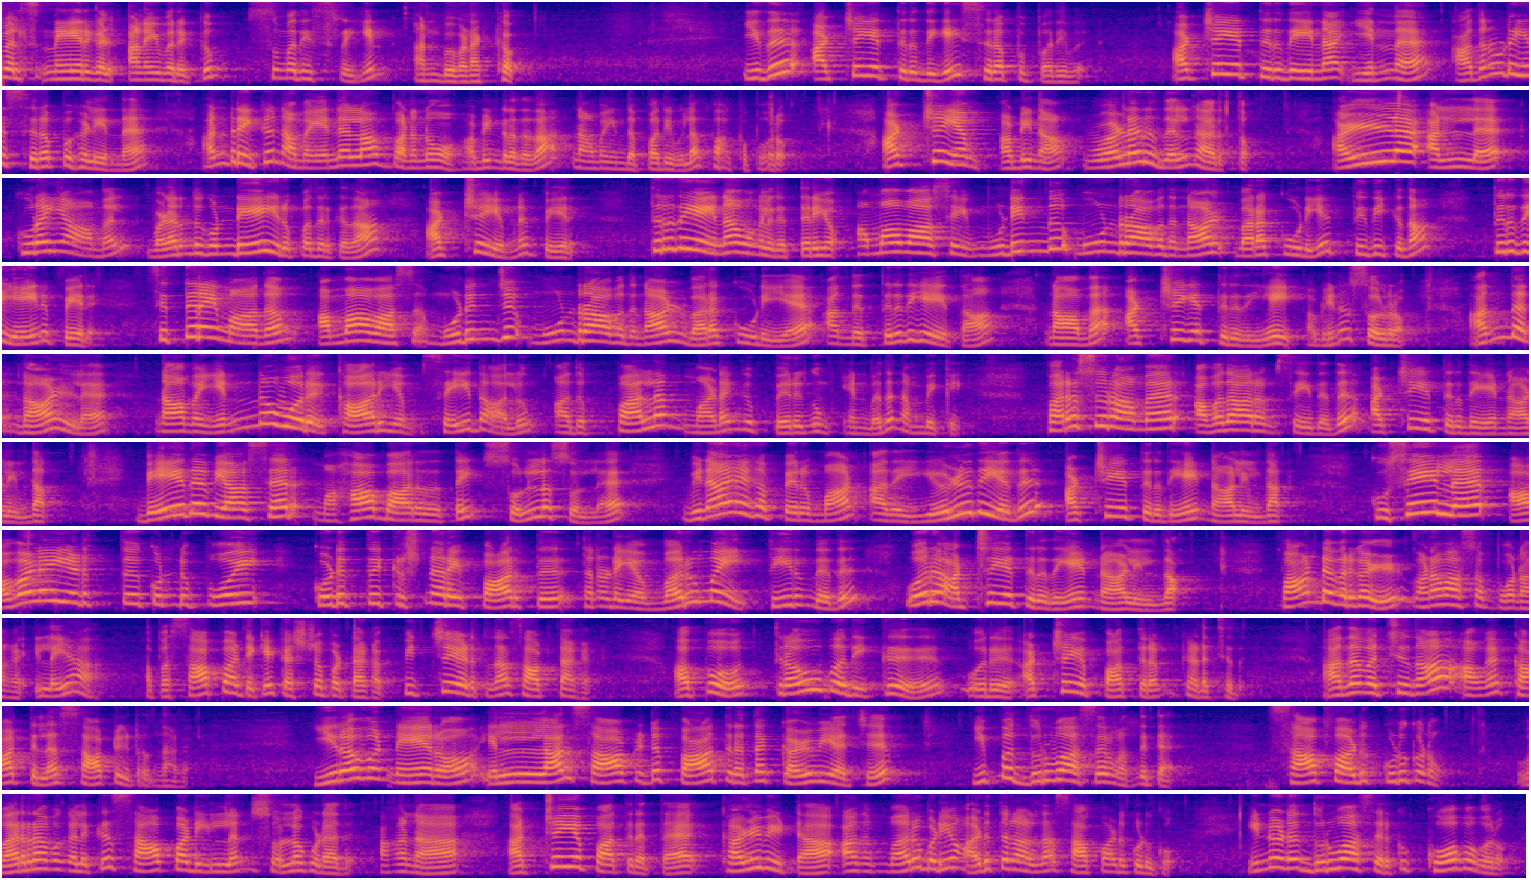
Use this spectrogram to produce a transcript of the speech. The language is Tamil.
விஷுவல்ஸ் நேயர்கள் அனைவருக்கும் சுமதி ஸ்ரீயின் அன்பு வணக்கம். இது அட்சய திருதியை சிறப்பு பதிவு. அட்சய திருதினா என்ன? அதனுடைய சிறப்புகள் என்ன? அன்றைக்கு நாம் என்னெல்லாம் பண்ணணும் அப்படின்றத தான் நாம் இந்த பதிவில் பார்க்க போகிறோம் அட்சயம் அப்படின்னா வளருதல்னு அர்த்தம். அள்ள அல்ல குறையாமல் வளர்ந்து கொண்டே இருப்பதற்கு தான் அட்சயம்னு பேர். திருதியைனா உங்களுக்கு தெரியும். அமாவாசை முடிந்து மூன்றாவது நாள் வரக்கூடிய திதிக்கு தான் திருதியைன்னு பேர். சித்திரை மாதம் அமாவாசை முடிஞ்சு மூன்றாவது நாள் வரக்கூடிய அந்த திருதியை தான் நாம் அட்சய திருதியை அப்படின்னு சொல்கிறோம் அந்த நாளில் நாம் என்ன ஒரு காரியம் செய்தாலும் அது பல மடங்கு பெருகும் என்பது நம்பிக்கை. பரசுராமர் அவதாரம் செய்தது அட்சய திருதிய நாளில்தான். வேதவியாசர் மகாபாரதத்தை சொல்ல சொல்ல விநாயக பெருமான் அதை எழுதியது அட்சய திருதியை நாளில்தான். குசேலர் அவளை எடுத்து கொண்டு போய் கொடுத்து கிருஷ்ணரை பார்த்து தன்னுடைய வறுமை தீர்ந்தது ஒரு அட்சய திருதையை நாளில்தான். பாண்டவர்கள் வனவாசம் போனாங்க இல்லையா? அப்போ சாப்பாட்டுக்கே கஷ்டப்பட்டாங்க பிச்சை எடுத்து தான் சாப்பிட்டாங்க. அப்போது திரௌபதிக்கு ஒரு அட்சய பாத்திரம் கிடைச்சது. அதை வச்சு தான் அவங்க காட்டில் சாப்பிட்டுக்கிட்டு இருந்தாங்க. இரவு நேரம் எல்லாரும் சாப்பிட்டுட்டு பாத்திரத்தை கழுவியாச்சு. இப்போ துர்வாசர் வந்துட்டார். சாப்பாடு கொடுக்கணும். வர்றவங்களுக்கு சாப்பாடு இல்லைன்னு சொல்லக்கூடாது. ஆனால் அற்றைய பாத்திரத்தை கழுவிட்டா அது மறுபடியும் அடுத்த நாள் தான் சாப்பாடு கொடுக்கும். இன்னொன்று துர்வாசருக்கு கோபம் வரும்.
